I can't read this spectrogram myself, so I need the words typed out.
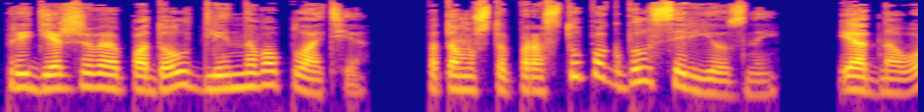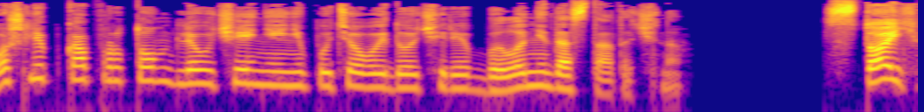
придерживая подол длинного платья, потому что проступок был серьезный, и одного шлепка прутом для учения непутевой дочери было недостаточно. «Стой!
